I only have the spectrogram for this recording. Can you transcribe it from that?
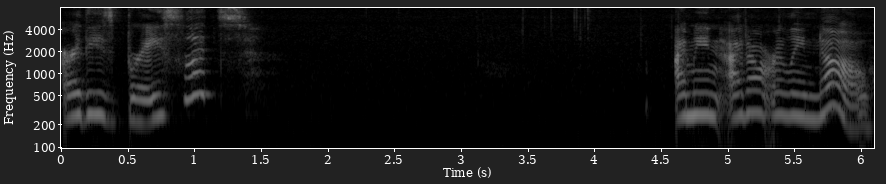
Are these bracelets? I mean, I don't really know.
